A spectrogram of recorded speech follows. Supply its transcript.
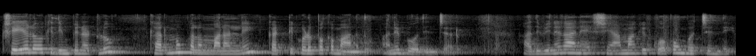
క్షయలోకి దింపినట్లు కర్మఫలం మనల్ని కట్టి కొడపక మానదు అని బోధించారు. అది వినగానే శ్యామకి కోపం వచ్చింది.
